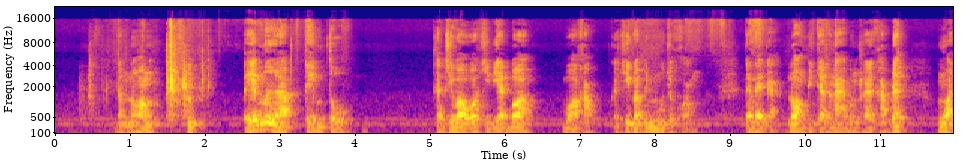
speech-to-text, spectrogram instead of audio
ำดำน้อง เต็มมือครับ เต็มตัวขันชิว่าว่าขี้เดียดบ่บ่ครับ ก็คิดว่าเป็นมูเจ้าของ แต่ใดก็ลองพิจารณาบิ่งเถอะครับเด้องวด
